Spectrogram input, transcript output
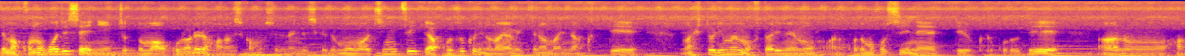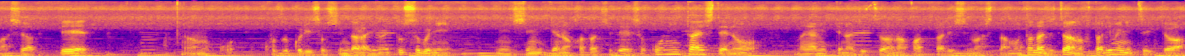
でまあこのご時世にちょっとまあ怒られる話かもしれないんですけども、ま、うちについては子作りの悩みっていうのはあまりなくて、まあ、1人目も2人目もあの子供欲しいねっていうところで、あのー、話し合ってあの子作りそ死んだら意外とすぐに妊娠っていうような形でそこに対しての悩みっていうのは実はなかったりしました、まあ、ただ実はあの2人目については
